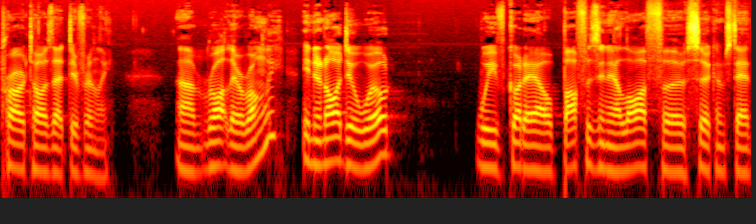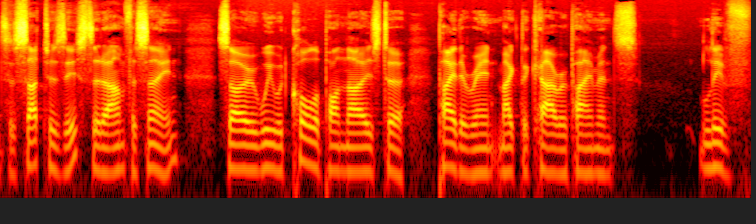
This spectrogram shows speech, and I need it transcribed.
prioritise that differently, um, rightly or wrongly. In an ideal world, we've got our buffers in our life for circumstances such as this that are unforeseen. So we would call upon those to pay the rent, make the car repayments, live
